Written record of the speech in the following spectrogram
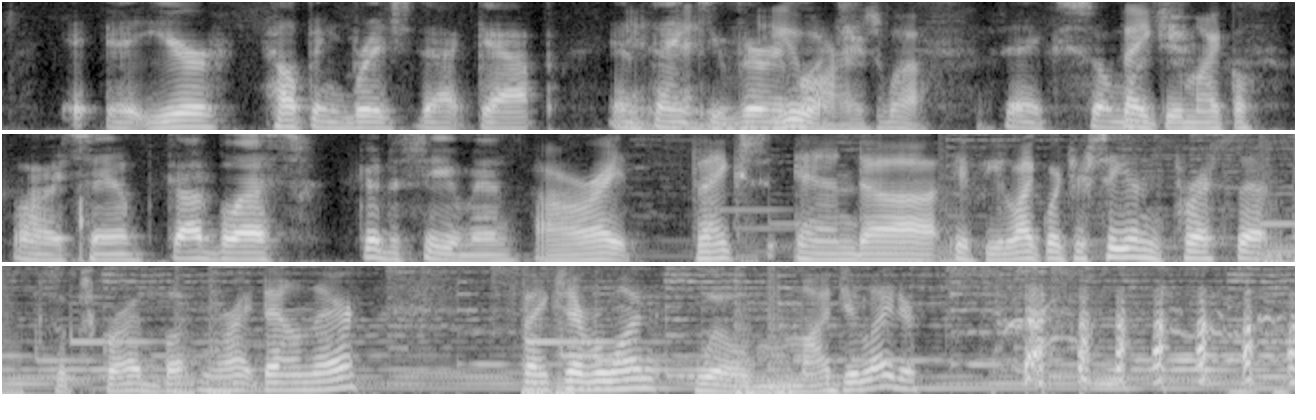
You're helping bridge that gap and, and thank and you very you much. You are as well. Thanks so much. Thank you, Michael. All right, Sam. God bless. Good to see you, man. All right. Thanks. And uh, if you like what you're seeing, press that subscribe button right down there. Thanks, everyone. We'll mod you later.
